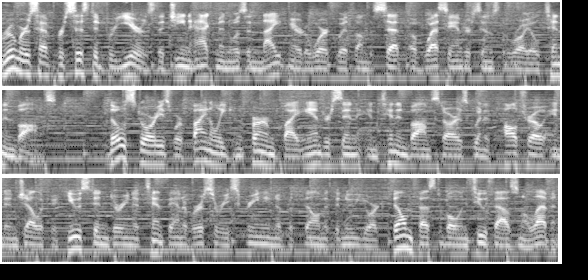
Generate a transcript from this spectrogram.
Rumors have persisted for years that Gene Hackman was a nightmare to work with on the set of Wes Anderson's The Royal Tenenbaums. Those stories were finally confirmed by Anderson and Tenenbaum stars Gwyneth Paltrow and Anjelica Huston during a 10th anniversary screening of the film at the New York Film Festival in 2011.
